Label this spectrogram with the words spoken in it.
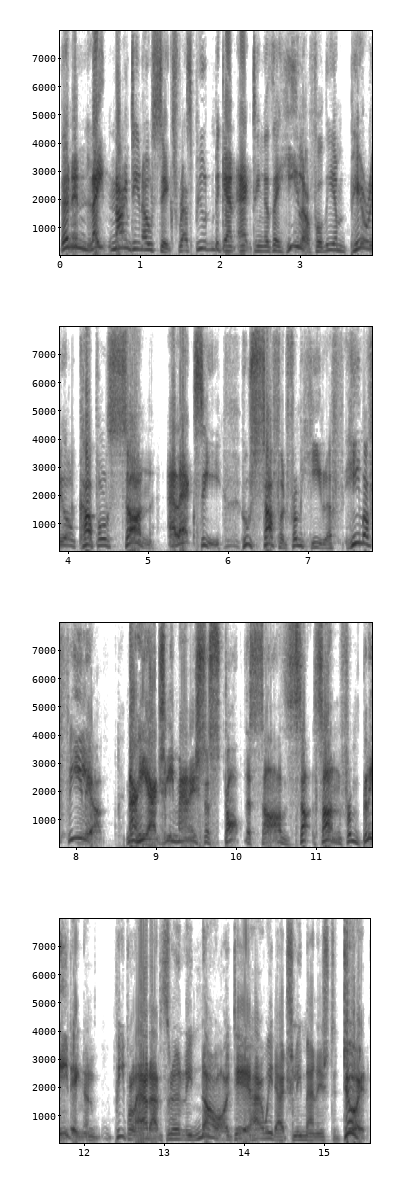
Then in late 1906, Rasputin began acting as a healer for the imperial couple's son, Alexei, who suffered from hemophilia. Now, he actually managed to stop the Tsar's son from bleeding, and people had absolutely no idea how he'd actually managed to do it.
